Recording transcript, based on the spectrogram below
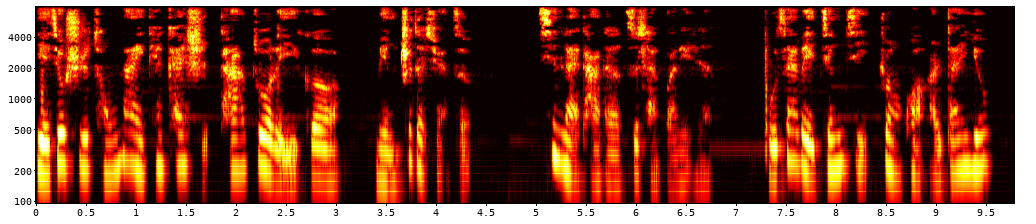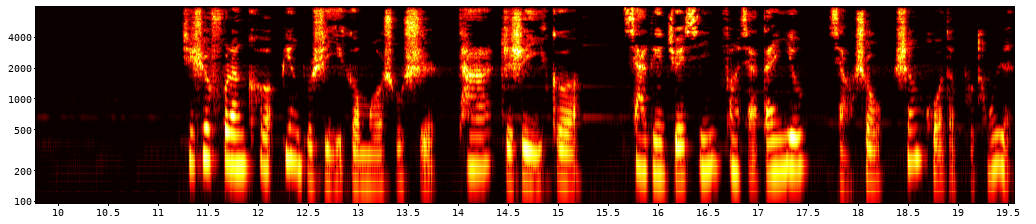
也就是从那一天开始，他做了一个明智的选择，信赖他的资产管理人，不再为经济状况而担忧。其实，弗兰克并不是一个魔术师，他只是一个下定决心放下担忧、享受生活的普通人。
